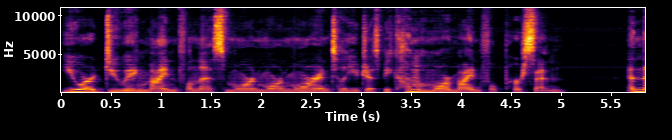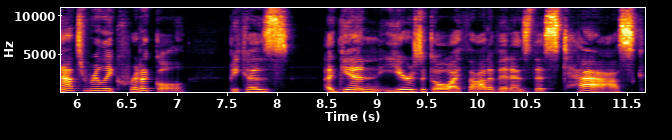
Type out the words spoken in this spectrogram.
you are doing mindfulness more and more and more until you just become a more mindful person. And that's really critical because, again, years ago, I thought of it as this task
